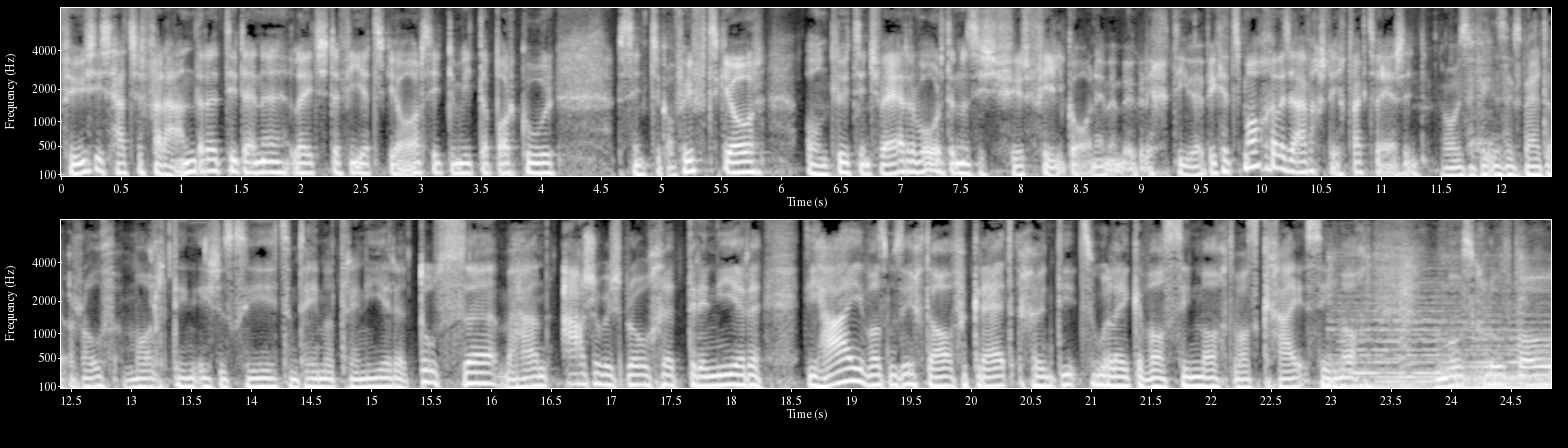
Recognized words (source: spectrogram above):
Physis hat sich verändert in den letzten 40 Jahren seit dem Vita-Parcours. Das sind sogar 50 Jahre. Und die Leute sind schwerer geworden und es ist für viele gar nicht mehr möglich, die Übungen zu machen, weil sie einfach schlichtweg zu schwer sind. Unser Fitnessexperte Rolf Martin ist es zum Thema Trainieren draussen wir haben auch schon besprochen, trainieren die was man sich da für Geräte könnte zulegen, was Sinn macht, was keinen Sinn macht. Muskelaufbau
